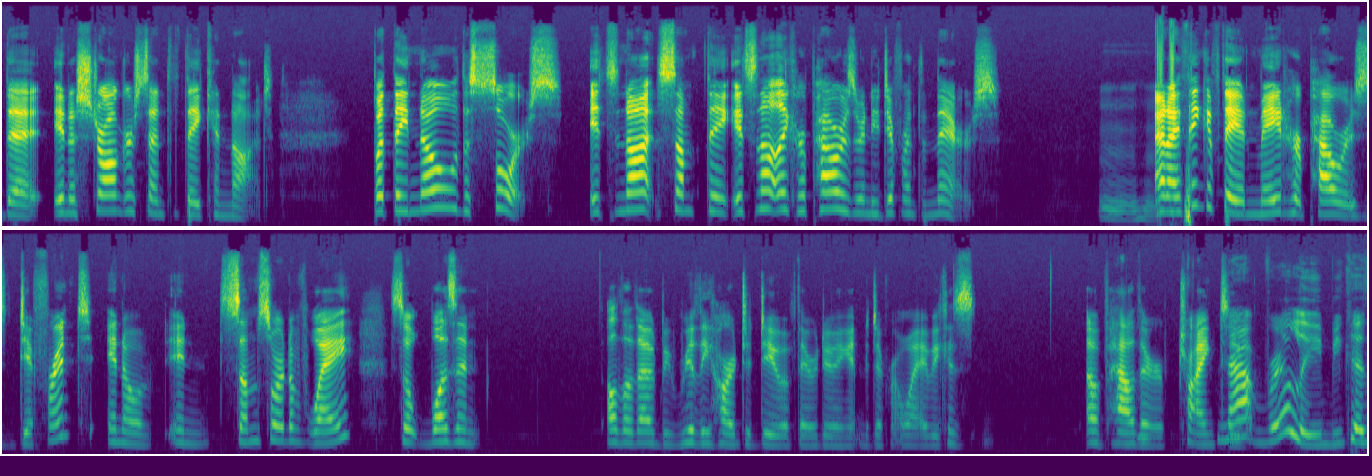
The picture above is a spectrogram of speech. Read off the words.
that in a stronger sense that they cannot. But they know the source. It's not something it's not like her powers are any different than theirs. hmm And I think if they had made her powers different in a in some sort of way, so it wasn't although that would be really hard to do if they were doing it in a different way because of how they're trying to Not really, because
